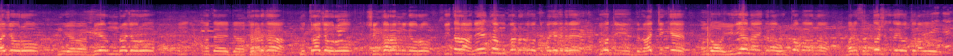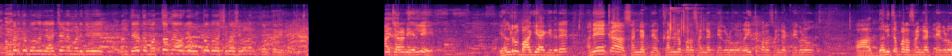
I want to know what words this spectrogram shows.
ರಾಜ್ ಅವರು ಬಿ ಆರ್ ಮುನ್ರಾಜ್ ಅವರು ಮತ್ತು ಕರ್ನಾಟಕ ಮುತ್ತರಾಜ್ ಅವರು ಶಂಕರರಾಮಲಿಂಗ ಅವರು, ಈ ಥರ ಅನೇಕ ಮುಖಂಡರು ಇವತ್ತು ಬಗೆಗಿದ್ದಾರೆ ಇವತ್ತು ಈ ರಾಜ್ಯಕ್ಕೆ ಒಂದು ಹಿರಿಯ ನಾಯಕರ ಹುಟ್ಟುಹಬ್ಬವನ್ನು ಭಾರಿ ಸಂತೋಷದಿಂದ ಇವತ್ತು ನಾವು ಅಂಬೇಡ್ಕರ್ ಭವನದಲ್ಲಿ ಆಚರಣೆ ಮಾಡಿದ್ದೀವಿ ಅಂತ ಹೇಳ್ತಾ ಮತ್ತೊಮ್ಮೆ ಅವರಿಗೆ ಹುಟ್ಟುಹಬ್ಬದ ಶುಭಾಶಯಗಳನ್ನು ಕೋರ್ತಾ ಇದ್ದೀನಿ. ಆಚರಣೆಯಲ್ಲಿ ಎಲ್ಲರೂ ಭಾಗಿಯಾಗಿದ್ದಾರೆ ಅನೇಕ ಸಂಘಟನೆ ಕನ್ನಡ ಪರ ಸಂಘಟನೆಗಳು, ರೈತ ಪರ ಸಂಘಟನೆಗಳು ಆ, ದಲಿತ ಪರ ಸಂಘಟನೆಗಳು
